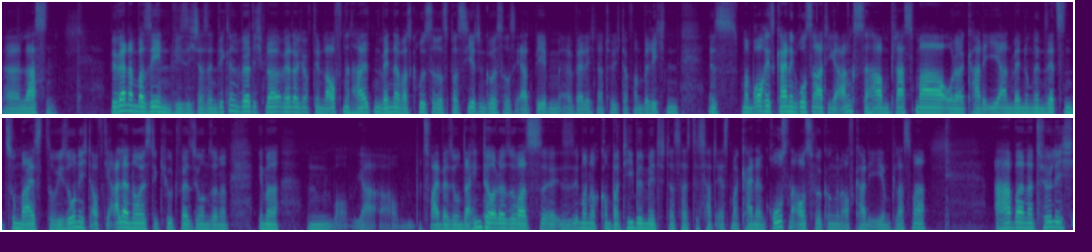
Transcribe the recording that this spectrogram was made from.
äh, lassen. Wir werden aber sehen, wie sich das entwickeln wird. Ich werde euch auf dem Laufenden halten. Wenn da was Größeres passiert, ein größeres Erdbeben, äh, werde ich natürlich davon berichten. Es, man braucht jetzt keine großartige Angst zu haben. Plasma- oder KDE-Anwendungen setzen zumeist sowieso nicht auf die allerneueste Qt-Version, sondern immer hm, ja, zwei Versionen dahinter oder sowas. Äh, ist es immer noch kompatibel mit. Das heißt, es hat erstmal keine großen Auswirkungen auf KDE und Plasma aber natürlich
